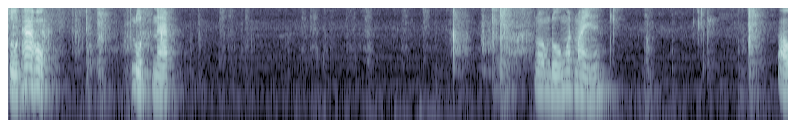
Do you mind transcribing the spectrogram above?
ศูนย์ห้าหกหลุดนะครับลองดูงวดใหม่นะ เอา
